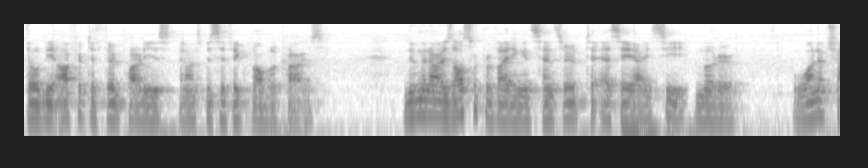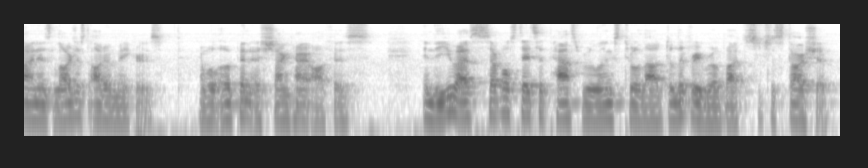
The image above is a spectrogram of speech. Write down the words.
that will be offered to third parties and on specific Volvo cars. Luminar is also providing its sensor to SAIC Motor, one of China's largest automakers, and will open a Shanghai office. In the US, several states have passed rulings to allow delivery robots such as Starship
